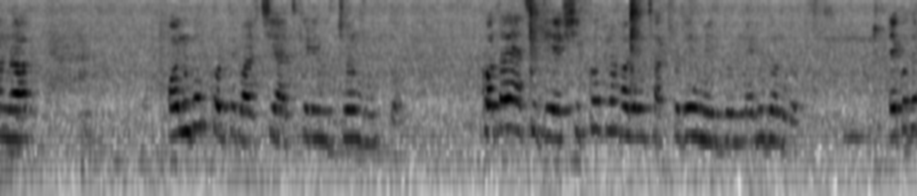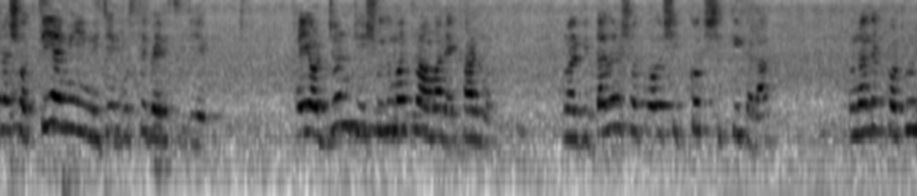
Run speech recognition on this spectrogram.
আমরা অনুভব করতে পারছি আজকের এই উজ্জ্বল মুহূর্ত। কথায় আছে যে শিক্ষকরা হলেন ছাত্রদের মেরুদণ্ড মেরুদণ্ড। এই কথাটা সত্যিই আমি নিজে বুঝতে পেরেছি যে এই অর্জনটি শুধুমাত্র আমার একার নয়, আমার বিদ্যালয়ের সকল শিক্ষক, শিক্ষিকারা ওনাদের কঠোর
